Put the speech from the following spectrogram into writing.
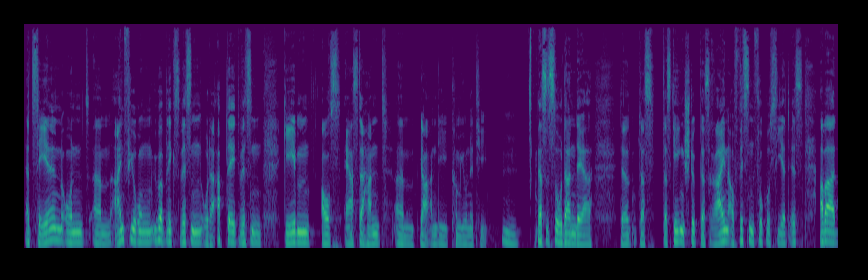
erzählen und ähm, Einführungen, Überblickswissen oder Updatewissen geben aus erster Hand ähm, ja an die Community. Mhm. Das ist so dann der, der, das, das Gegenstück, das rein auf Wissen fokussiert ist. Aber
